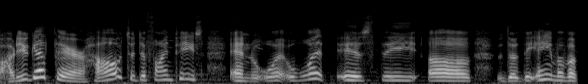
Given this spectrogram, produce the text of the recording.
how do you get there? How to define peace? And wh what is the, uh, the, the aim of a,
